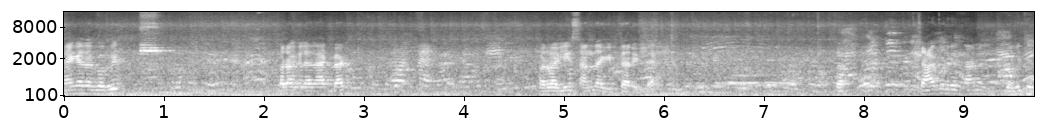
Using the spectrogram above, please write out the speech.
ಹೆಂಗದ ಗೋಬಿ? ಪರವಾಗಿಲ್ಲ, ನಾಟ್ ಬ್ಯಾಡ್. ಪರವಾಗಿಲ್ಲ ಸಣ್ಣದಾಗಿ ಇಟ್ಟಾರ ಇಲ್ಲ. ಚಾ ಕೊಡ್ರಿ ನಾನು ಹುಡುಗಿ.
